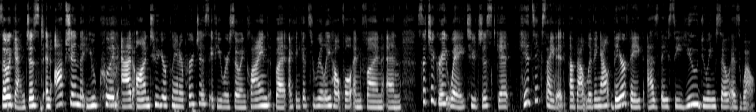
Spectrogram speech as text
So again, just an option that you could add on to your planner purchase if you were so inclined, but I think it's really helpful and fun and such a great way to just get kids excited about living out their faith as they see you doing so as well.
